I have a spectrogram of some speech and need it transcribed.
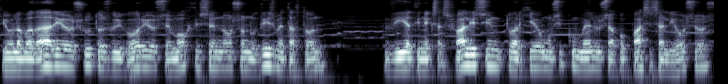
Και ο λαμπαδάριος ούτως Γρηγόριος εμόχθησεν όσον ουδείς με ταυτόν δια την εξασφάλιση του αρχαίου μουσικού μέλους από πάσης αλλοιώσεως,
